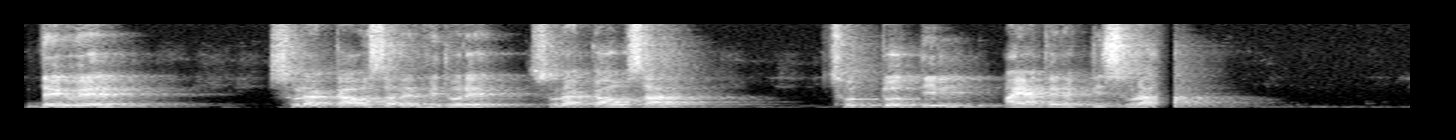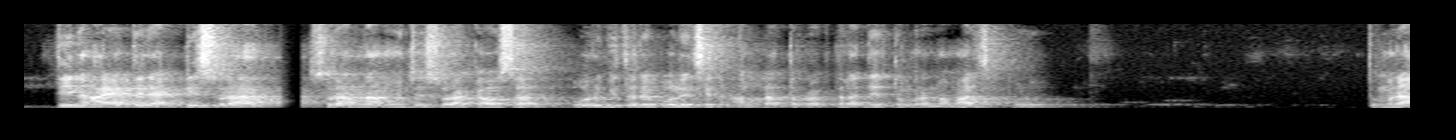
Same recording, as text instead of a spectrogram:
দেখবেন সুরা কাউসারের ভিতরে, সুরা কাউসার ছোট্ট তিন আয়াতের একটি সুরা। তিন আয়াতের একটি সুরা, সুরার নাম হচ্ছে সুরা কাউসার ওর ভিতরে বলেছেন আল্লাহ তালা যে তোমরা নামাজ পড়ো। তোমরা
